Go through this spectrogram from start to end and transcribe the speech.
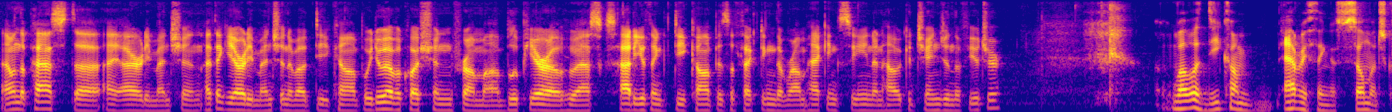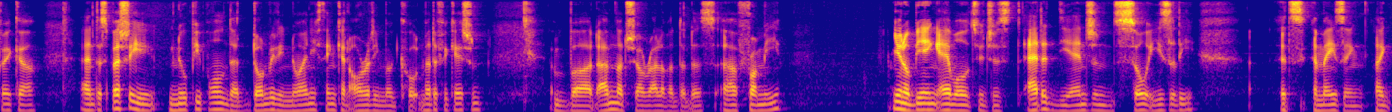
Now, in the past, uh, I already mentioned, I think you already mentioned about decomp. We do have a question from uh, Blue Piero who asks, How do you think decomp is affecting the ROM hacking scene and how it could change in the future? Well, with decomp, everything is so much quicker, and especially new people that don't really know anything can already make code modification. But I'm not sure relevant it is. Uh, for me, you know, being able to just edit the engine so easily, it's amazing. Like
